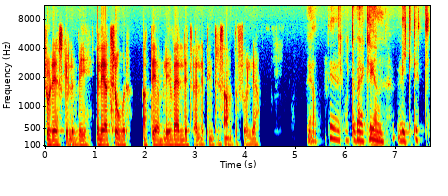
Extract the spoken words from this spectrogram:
tror det skulle bli, eller jag tror att det blir väldigt, väldigt intressant att följa. Ja, det låter verkligen viktigt.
